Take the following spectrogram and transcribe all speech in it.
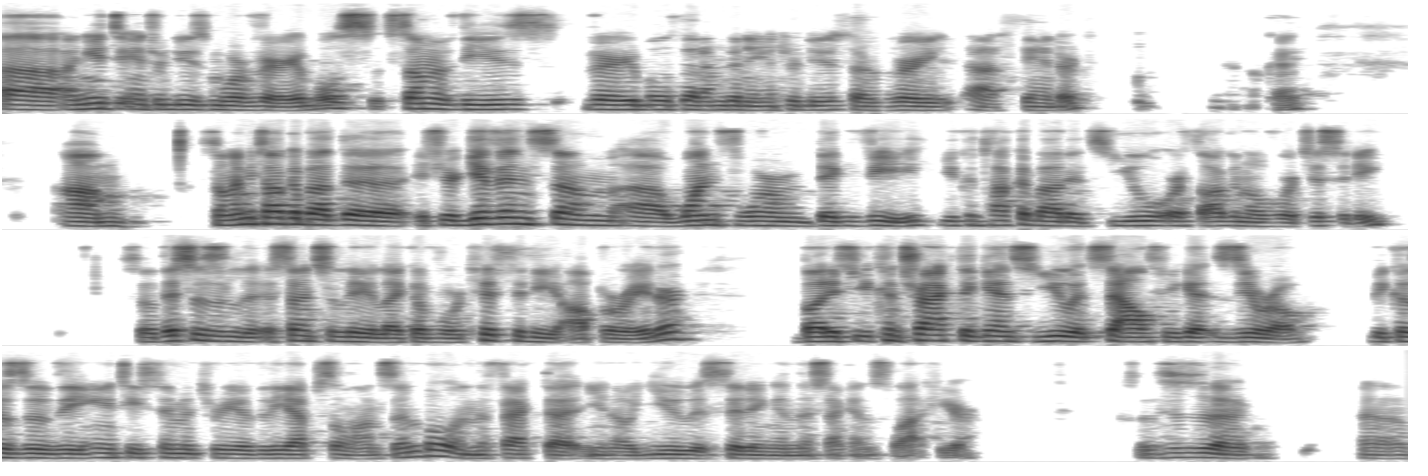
uh, I need to introduce more variables. Some of these variables that I'm going to introduce are very uh, standard. Okay. Um, so let me talk about the, if you're given some uh, one form big V, you can talk about its U orthogonal vorticity. So this is essentially like a vorticity operator, but if you contract against U itself, you get zero because of the anti-symmetry of the epsilon symbol and the fact that, you know, U is sitting in the second slot here. So this is a, a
